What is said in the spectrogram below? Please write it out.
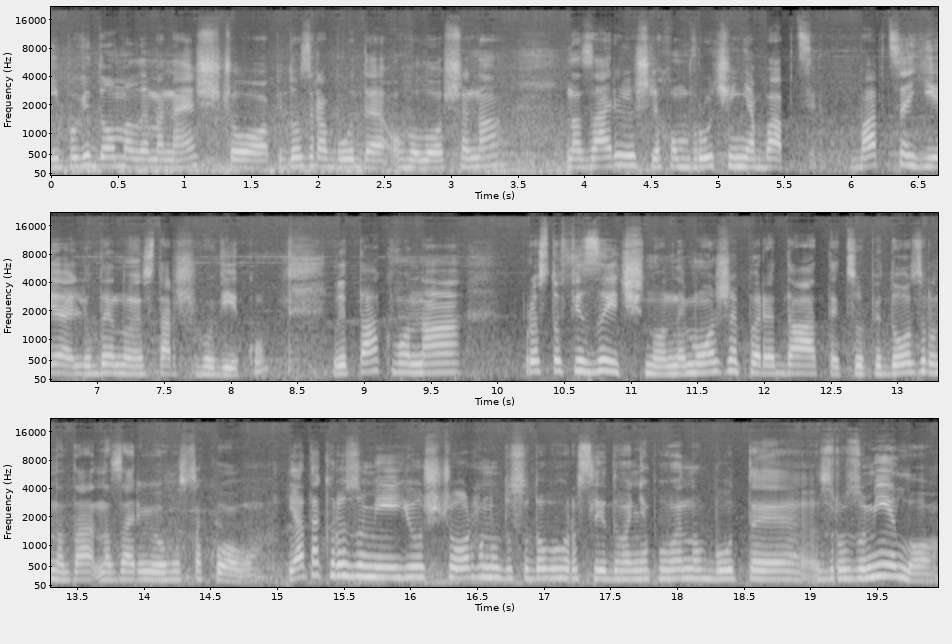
і повідомили мене, що підозра буде оголошена Назарію шляхом вручення бабці. Бабця є людиною старшого віку. Відтак вона просто фізично не може передати цю підозру Назарію Гусакову. Я так розумію, що органу досудового розслідування повинно бути зрозуміло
